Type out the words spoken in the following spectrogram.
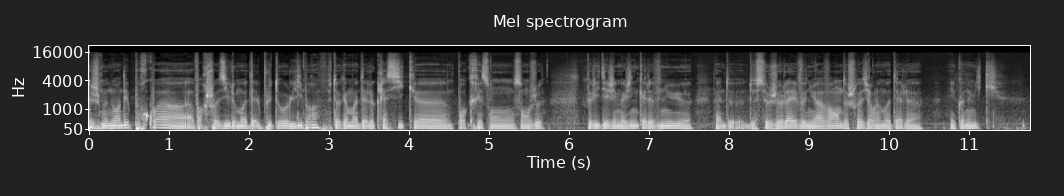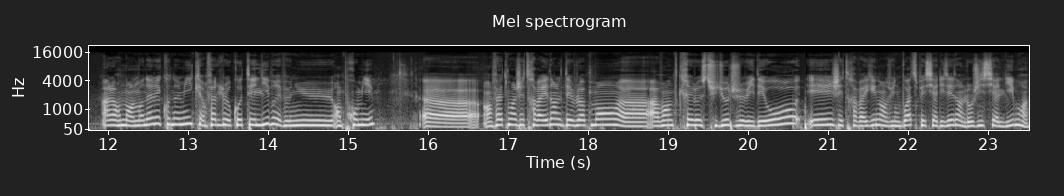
Je me demandais pourquoi avoir choisi le modèle plutôt libre plutôt qu'un modèle classique euh, pour créer son, jeu. Parce que l'idée, j'imagine qu'elle est venue, euh, de, de, ce jeu-là, est venue avant de choisir le modèle économique alors non, le modèle économique, en fait, le côté libre est venu en premier. Euh, en fait, moi, j'ai travaillé dans le développement euh, avant de créer le studio de jeux vidéo et j'ai travaillé dans une boîte spécialisée dans le logiciel libre,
